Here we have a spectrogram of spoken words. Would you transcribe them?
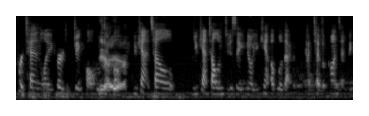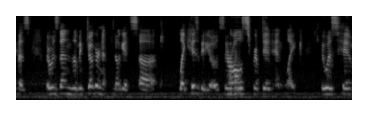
pretend like or Jake Paul. Yeah, Jake Paul, yeah. you can't tell you can't tell him to just say no you can't upload that type of content because there was then the mcjuggernuggets nuggets uh like his videos they were all scripted and like it was him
